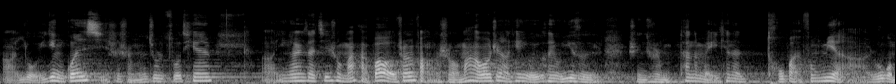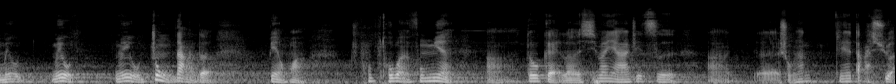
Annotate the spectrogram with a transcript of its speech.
啊有一定关系。是什么呢？就是昨天啊，应该是在接受马卡报的专访的时候，马卡报这两天有一个很有意思的事情，就是它的每一天的头版封面啊，如果没有没有没有重大的变化，头头版封面啊，都给了西班牙这次啊。呃，首相这些大选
